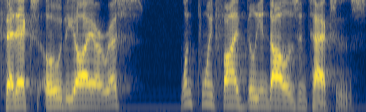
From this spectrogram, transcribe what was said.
FedEx owed the IRS $1.5 billion in taxes.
